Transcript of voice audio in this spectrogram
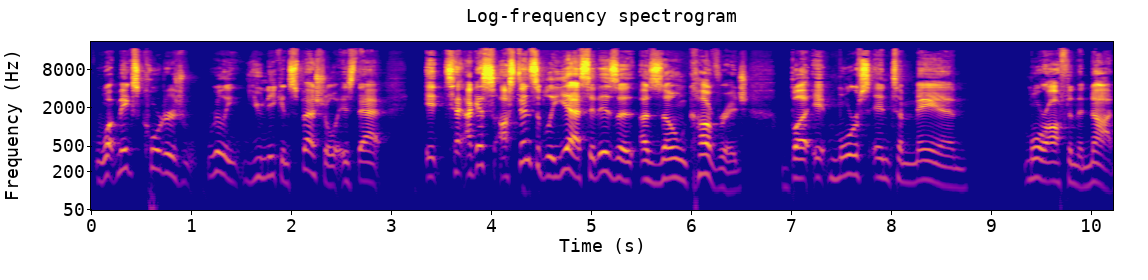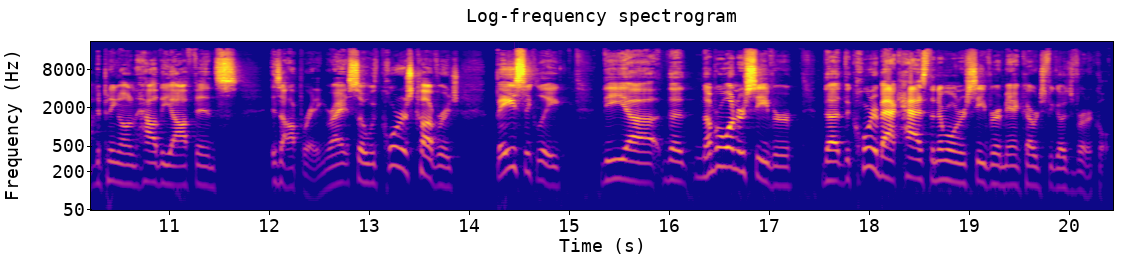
What makes quarters really unique and special is that it, te- I guess, ostensibly, yes, it is a, a zone coverage, but it morphs into man more often than not, depending on how the offense is operating, right? So with quarters coverage, basically the uh, the number one receiver, the the cornerback has the number one receiver in man coverage if he goes vertical.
